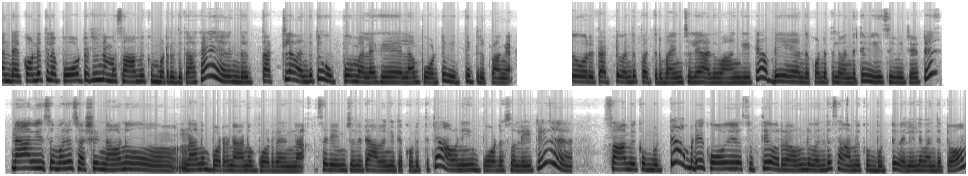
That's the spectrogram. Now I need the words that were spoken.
அந்த குண்டத்தில் போட்டுட்டு நம்ம சாமி கும்பிட்றதுக்காக இந்த தட்டில் வந்துட்டு உப்பு மிளகு எல்லாம் போட்டு வித்துட்டு இருப்பாங்க. ஒரு தட்டு வந்து பத்து ரூபாய்ன்னு சொல்லி அது வாங்கிட்டு அப்படியே அந்த கொண்டத்தில் வந்துட்டு வீசி விட்டுட்டு நான் வீசும்போது சஷ்வி நானும் நானும் போடுறேன் நானும் போடுறேன்னா சரின்னு சொல்லிட்டு அவங்ககிட்ட கொடுத்துட்டு அவனையும் போட சொல்லிட்டு சாமி கும்பிட்டு அப்படியே கோவிலை சுற்றி ஒரு ரவுண்டு வந்து சாமி கும்பிட்டு வெளியில் வந்துட்டோம்.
